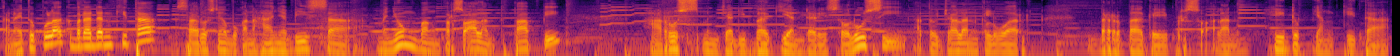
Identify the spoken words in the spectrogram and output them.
Karena itu pula keberadaan kita seharusnya bukan hanya bisa menyumbang persoalan tetapi harus menjadi bagian dari solusi atau jalan keluar berbagai persoalan hidup yang kita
